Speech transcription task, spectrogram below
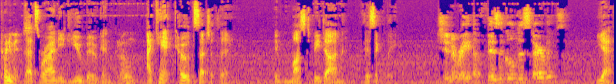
20 minutes. That's where I need you, Bugin. Oh. I can't code such a thing. It must be done physically. Generate a physical disturbance? Yes,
